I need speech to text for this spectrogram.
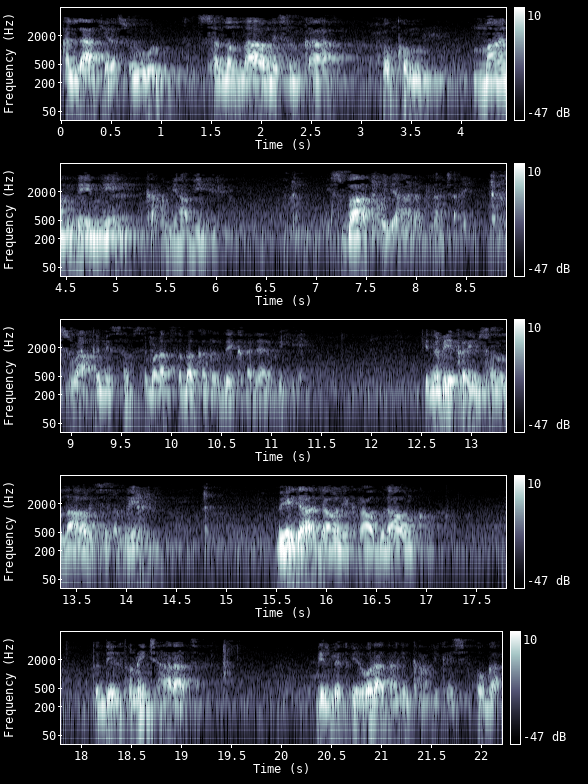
اللہ کے رسول صلی اللہ علیہ وسلم کا حکم ماننے میں کامیابی ہے۔ اس بات کو یاد رکھنا چاہیے۔ اس واقعے میں سب سے بڑا سبق اگر دیکھا جائے تو یہ کہ نبی کریم صلی اللہ علیہ وسلم نے بھیجا، جاؤ لکھ رہا بلاؤ ان کو۔ تو دل تو نہیں چاہ رہا تھا۔ دل میں تو یہ ہو رہا تھا کہ کافی کیسے ہوگا؟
